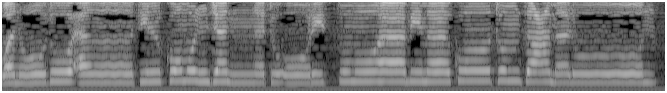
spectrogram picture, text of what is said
ونودوا أن تلكم الجنة أورثتموها بما كنتم تعملون.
